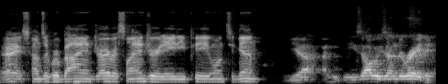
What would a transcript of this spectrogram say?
All right. Sounds like we're buying Jarvis Landry at ADP once again. Yeah, he's always underrated.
